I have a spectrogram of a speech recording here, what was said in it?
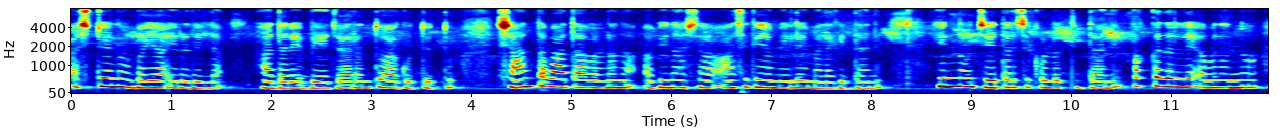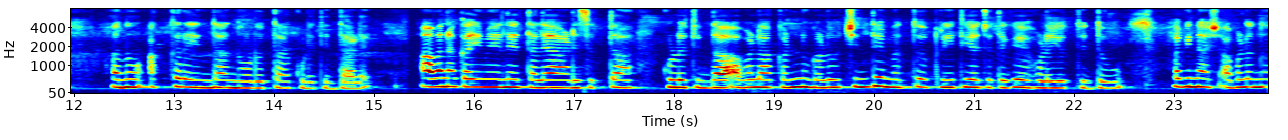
ಅಷ್ಟೇನೂ ಭಯ ಇರಲಿಲ್ಲ. ಆದರೆ ಬೇಜಾರಂತೂ ಆಗುತ್ತಿತ್ತು. ಶಾಂತ ವಾತಾವರಣ ಅವಿನಾಶ ಹಾಸಿಗೆಯ ಮೇಲೆ ಮಲಗಿದ್ದಾನೆ. ಇನ್ನೂ ಚೇತರಿಸಿಕೊಳ್ಳುತ್ತಿದ್ದಾನೆ. ಪಕ್ಕದಲ್ಲೇ ಅವನನ್ನು ಅನು ಅಕ್ಕರೆಯಿಂದ ನೋಡುತ್ತಾ ಕುಳಿತಿದ್ದಾಳೆ. ಅವನ ಕೈ ಮೇಲೆ ತಲೆ ಆಡಿಸುತ್ತಾ ಕುಳಿತಿದ್ದ ಅವಳ ಕಣ್ಣುಗಳು ಚಿಂತೆ ಮತ್ತು ಪ್ರೀತಿಯ ಜೊತೆಗೆ ಹೊಳೆಯುತ್ತಿದ್ದವು. ಅವಿನಾಶ್ ಅವಳನ್ನು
